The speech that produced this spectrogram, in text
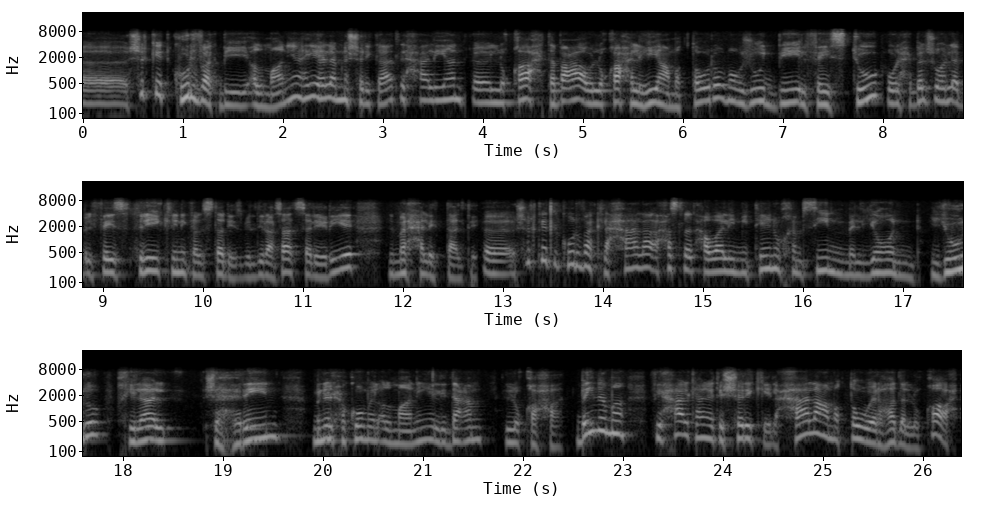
آه، شركة CureVac بألمانيا هي هلا من الشركات اللي حاليا آه، اللقاح تبعها أو اللقاح اللي هي عم تطوره موجود بال phase 2 ورح يبلشوا هلا بال phase 3 clinical studies بالدراسات السريرية المرحلة الثالثة. شركة ال CureVac لحالها حصلت حوالي 250 50 مليون يورو خلال شهرين من الحكومة الألمانية لدعم اللقاحات. بينما في حال كانت الشركة لحالها عم تطور هذا اللقاح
